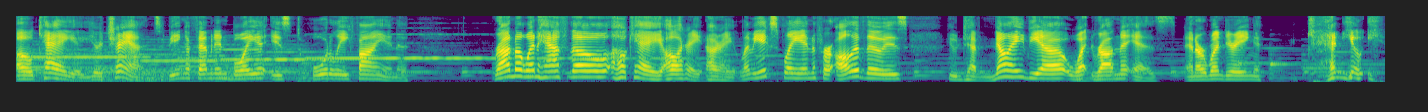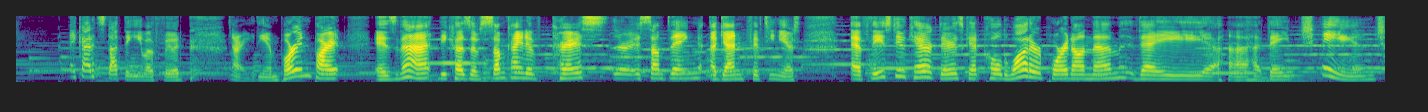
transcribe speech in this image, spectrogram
okay, you're trans. Being a feminine boy is totally fine. Ranma one half though? Okay, alright, alright. Let me explain for all of those who have no idea what Ranma is and are wondering, can you eat I gotta stop thinking about food. Alright, the important part is that because of some kind of curse or something, again, 15 years, if these two characters get cold water poured on them, they, uh, they change.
